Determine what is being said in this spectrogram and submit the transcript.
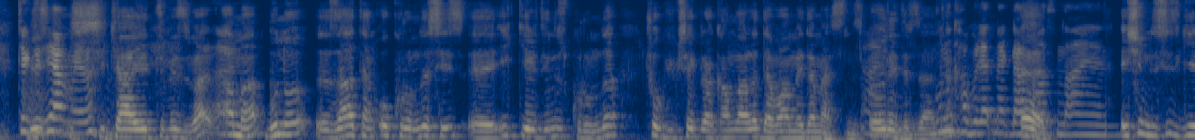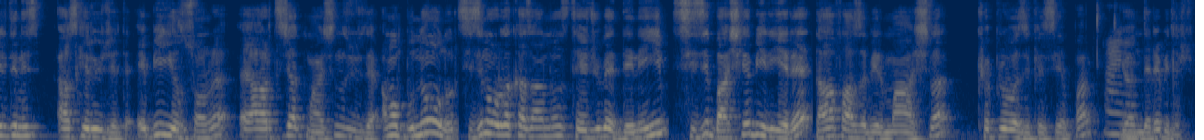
Çok da bir şey yapmayalım. Şikayetimiz var Evet. ama bunu e, zaten o kurumda siz e, ilk girdiğiniz kurumda çok yüksek rakamlarla devam edemezsiniz. Aynen. Öyledir zaten. Bunu kabul etmek lazım Evet. aslında aynen. E şimdi siz girdiniz asgari ücrete. E bir yıl sonra e, artacak maaşınız yüzde. Ama bu ne olur? Sizin orada kazandığınız tecrübe, deneyim sizi başka bir yere daha fazla bir maaşla köprü vazifesi yapar, Aynen. gönderebilir.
